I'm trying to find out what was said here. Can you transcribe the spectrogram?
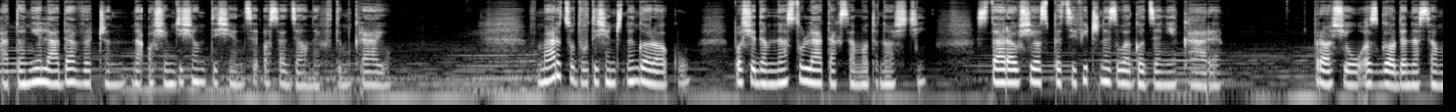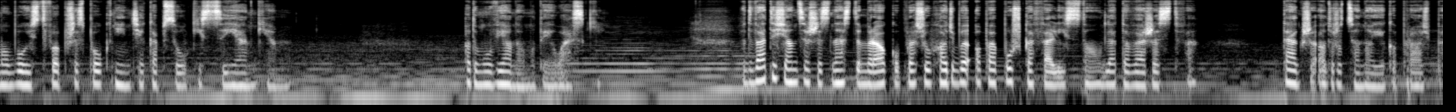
a to nie lada wyczyn na 80 tysięcy osadzonych w tym kraju. W marcu 2000 roku, po 17 latach samotności, starał się o specyficzne złagodzenie kary. Prosił o zgodę na samobójstwo przez połknięcie kapsułki z cyjankiem. Odmówiono mu tej łaski. W 2016 roku prosił choćby o papuszkę falistą dla towarzystwa. Także odrzucono jego prośbę.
